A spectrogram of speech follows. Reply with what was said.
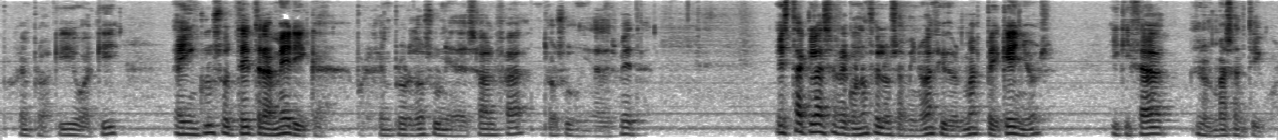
por ejemplo aquí o aquí, e incluso tetramérica, por ejemplo, dos unidades alfa, dos unidades beta. Esta clase reconoce los aminoácidos más pequeños y quizá los más antiguos.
